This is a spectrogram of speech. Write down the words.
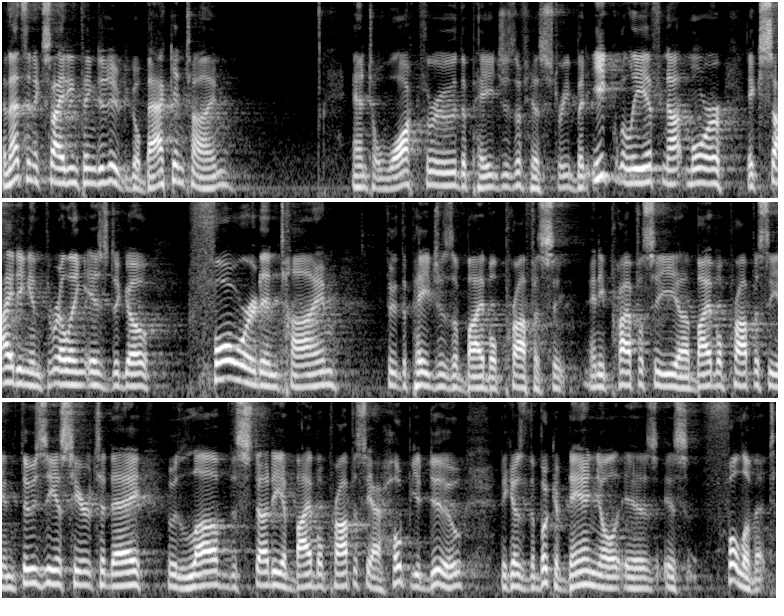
And that's an exciting thing to do, to go back in time and to walk through the pages of history. But equally, if not more exciting and thrilling, is to go forward in time through the pages of Bible prophecy. Any prophecy, uh, Bible prophecy enthusiasts here today who love the study of Bible prophecy? I hope you do, because the book of Daniel is, is full of it.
